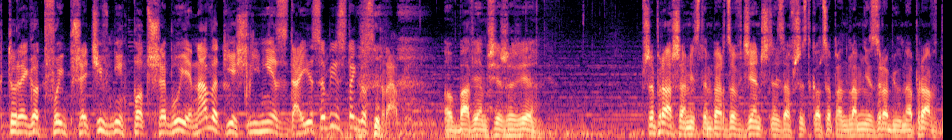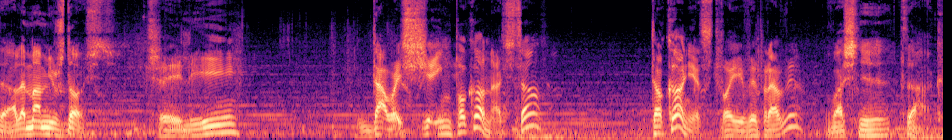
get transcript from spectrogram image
którego twój przeciwnik potrzebuje, nawet jeśli nie zdaje sobie z tego sprawy. Obawiam się, że wiem. Przepraszam, jestem bardzo wdzięczny za wszystko, co pan dla mnie zrobił, naprawdę, ale mam już dość. Czyli dałeś się im pokonać, co? To koniec twojej wyprawy? Właśnie tak.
